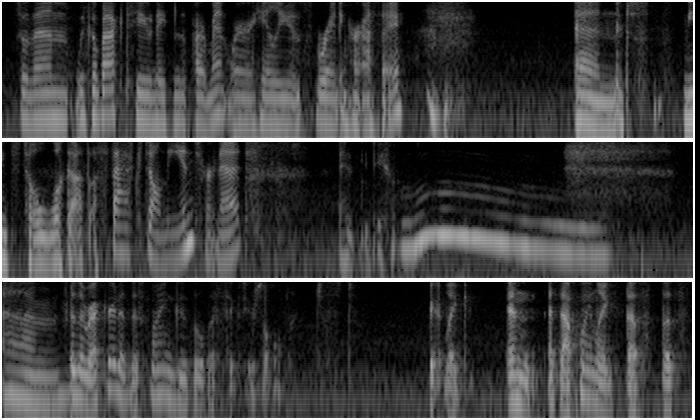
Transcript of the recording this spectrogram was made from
So then we go back to Nathan's apartment where Haley is writing her essay and needs to look up a fact on the internet, as you do. Ooh. Um, For the record, at this point, Google was six years old. Just, bare- like, and at that point, like, that's that's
